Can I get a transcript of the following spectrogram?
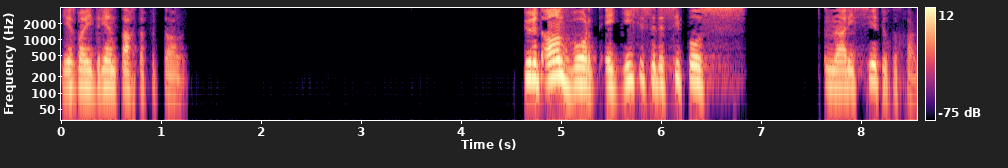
Hier is maar die 83 vertaling. Toe dit aand word, het Jesus se disippels na die see toe gegaan,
